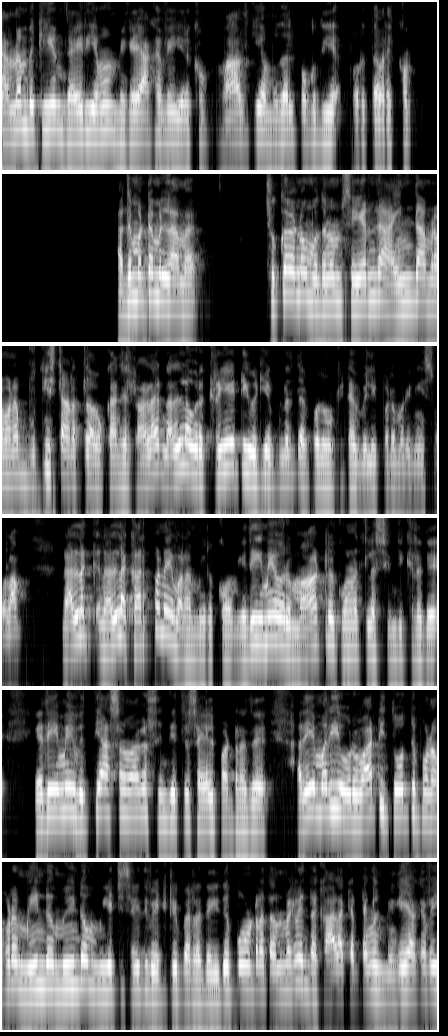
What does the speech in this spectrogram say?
தன்னம்பிக்கையும் தைரியமும் மிகையாகவே இருக்கும். வாழ்க்கைய முதல் பகுதியை பொறுத்த வரைக்கும். அது மட்டும் இல்லாமல் சுக்கரனும் முதலும் சேர்ந்து ஐந்தாம் இடமான புத்திஸ்தானத்தில் உட்காந்துருக்கனால நல்ல ஒரு கிரியேட்டிவிட்டி அப்படின்றது தற்போது உங்ககிட்ட வெளிப்படும் அப்படின்னு சொல்லலாம். நல்ல நல்ல கற்பனை வளம் இருக்கும். எதையுமே ஒரு மாற்று கோணத்தில் சிந்திக்கிறது எதையுமே வித்தியாசமாக சிந்தித்து செயல்படுறது அதே மாதிரி ஒரு வாட்டி தோத்து போனால் கூட மீண்டும் மீண்டும் முயற்சி செய்து வெற்றி பெறுறது இது போன்ற தன்மைகள் இந்த காலகட்டங்கள் மிகையாகவே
